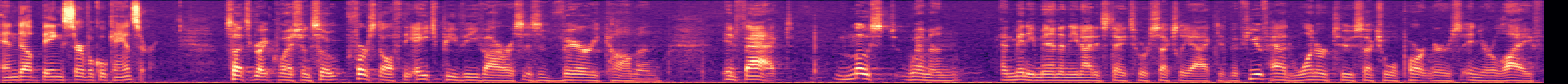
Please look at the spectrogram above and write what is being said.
end up being cervical cancer? So that's a great question. So, first off, the HPV virus is very common. In fact, most women and many men in the United States who are sexually active, if you've had one or two sexual partners in your life,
